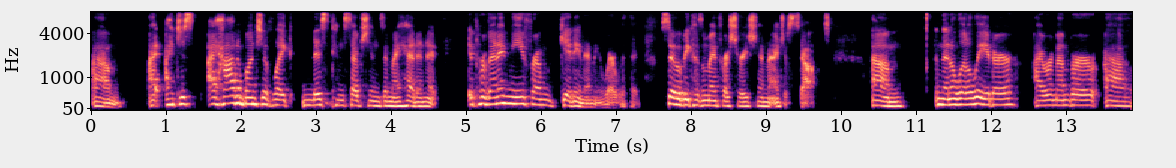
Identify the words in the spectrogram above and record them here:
Um, I, I just, I had a bunch of like misconceptions in my head and it, it prevented me from getting anywhere with it. So because of my frustration, I just stopped. Um, and then a little later, I remember uh,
